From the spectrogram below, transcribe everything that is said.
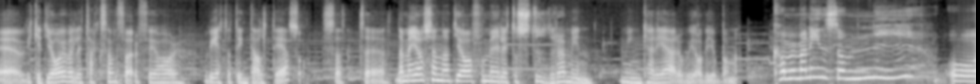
Eh, vilket jag är väldigt tacksam för, för jag vet att det inte alltid är så. Så att, eh, nej, men jag känner att jag får möjlighet att styra min, min karriär och vad jag vill jobba med. Kommer man in som ny och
